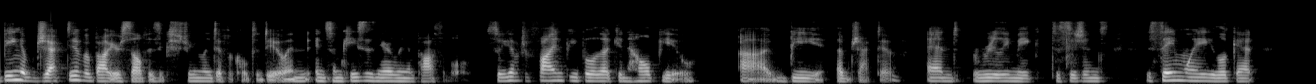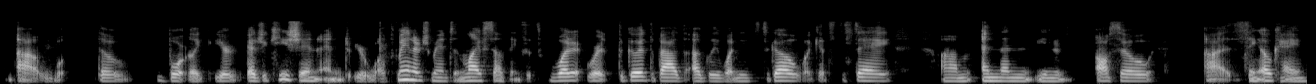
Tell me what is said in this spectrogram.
being objective about yourself is extremely difficult to do and in some cases nearly impossible so you have to find people that can help you uh, be objective and really make decisions the same way you look at uh, the board like your education and your wealth management and lifestyle things. It's what it, where the good the bad the ugly what needs to go what gets to stay. Um, and then you know also uh, saying okay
